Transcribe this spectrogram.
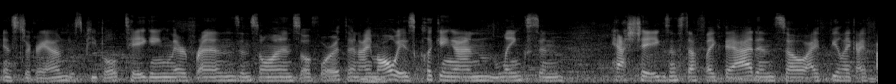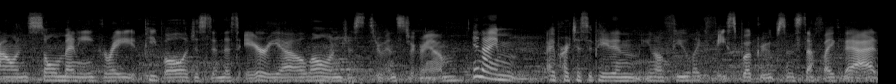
Instagram, just people tagging their friends and so on and so forth. And I'm mm-hmm. always clicking on links and hashtags and stuff like that. And so I feel like I found so many great people just in this area alone just through Instagram. And I'm I participate in you know a few like Facebook groups and stuff like that.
